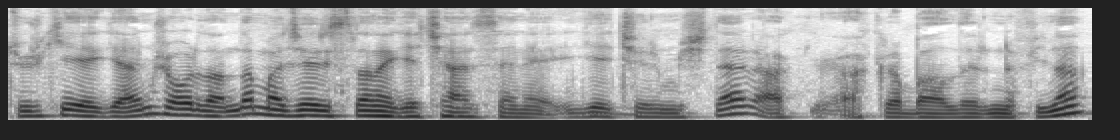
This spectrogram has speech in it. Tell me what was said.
Türkiye'ye gelmiş. Oradan da Macaristan'a geçen sene geçirmişler ak akrabalarını filan.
